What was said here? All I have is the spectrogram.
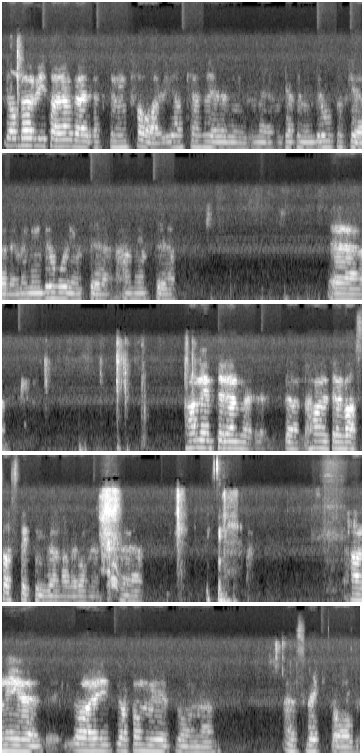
jag behöver ju ta över efter min far. Jag kanske är det min, med, kanske min bror som ska göra det. Men min bror är inte... Han är inte... Eh, han är inte den, den, han är inte den vassaste kniven alla gånger. Eh, han är ju... Jag, jag kommer ju från eh, en släkt av...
